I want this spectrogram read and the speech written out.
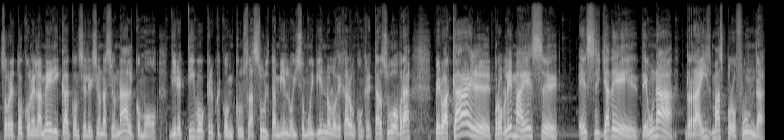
sobre todo con el América, con selección nacional como directivo, creo que con Cruz Azul también lo hizo muy bien, no lo dejaron concretar su obra, pero acá el problema es... Eh, es ya de, de una raíz más profunda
